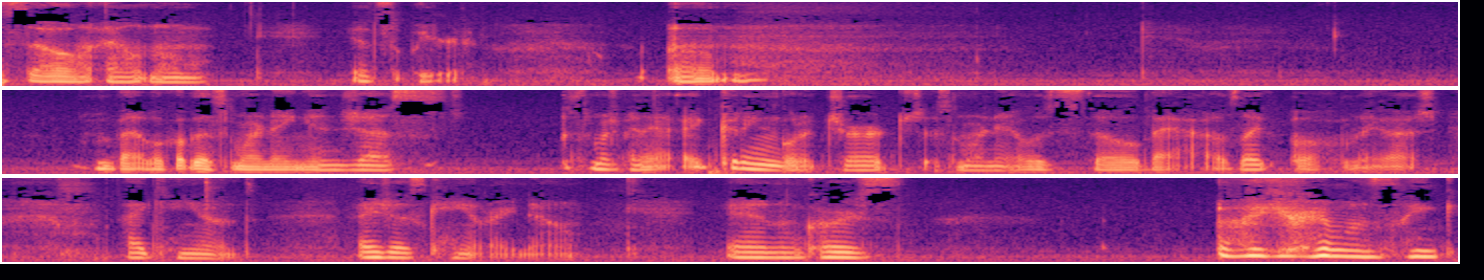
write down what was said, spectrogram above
so I don't know. It's weird. Um, but I woke up this morning and just so much pain. I couldn't even go to church this morning. It was so bad. I was like, oh my gosh, I can't. I just can't right now. And of course, my grandma's like,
